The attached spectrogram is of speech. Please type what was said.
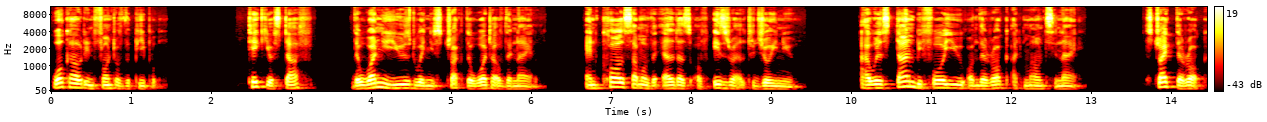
Walk out in front of the people. Take your staff, the one you used when you struck the water of the Nile, and call some of the elders of Israel to join you. I will stand before you on the rock at Mount Sinai. Strike the rock,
